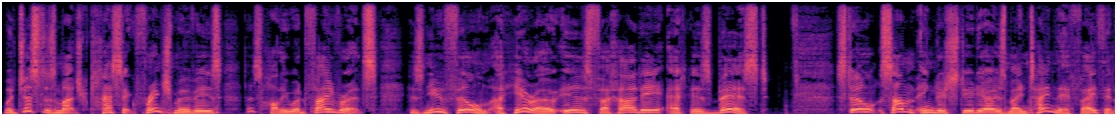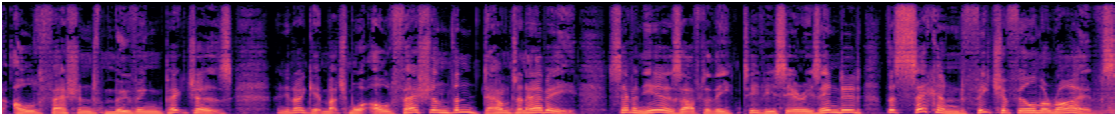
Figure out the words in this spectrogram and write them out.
were just as much classic French movies as Hollywood favourites. His new film, A Hero, is Farhadi at his best. Still, some English studios maintain their faith in old fashioned moving pictures. And you don't get much more old fashioned than Downton Abbey. Seven years after the TV series ended, the second feature film arrives.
